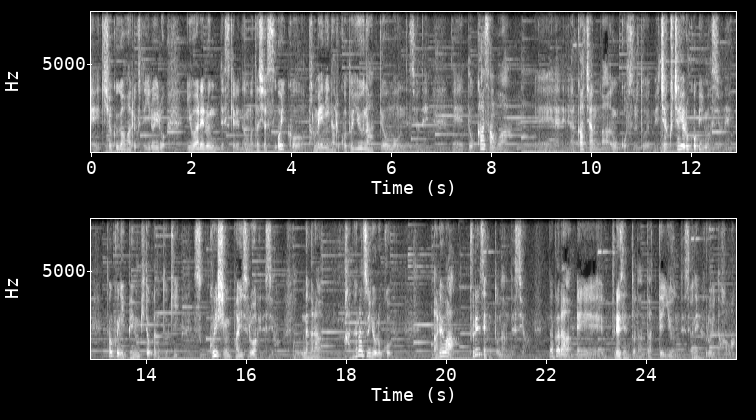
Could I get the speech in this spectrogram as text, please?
えー、気色が悪くていろいろ言われるんですけれども私はすごいこうためになること言うなって思うんですよね。えーと、お母さんは、えー、赤ちゃんがうんこするとめちゃくちゃ喜びますよね。特に便秘とかの時すっごい心配するわけですよ。だから必ず喜ぶ。あれはプレゼントなんですよ。だから、えー、プレゼントなんだって言うんですよねフロイト派は。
